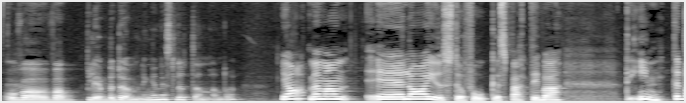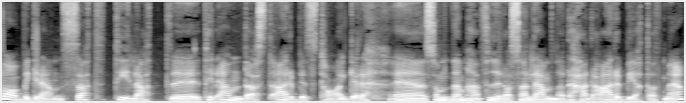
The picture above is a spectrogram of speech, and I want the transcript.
Och vad, vad blev bedömningen i slutändan då? Ja, men man eh, la just då fokus på att det var det inte var begränsat till, att, eh, till endast arbetstagare eh, som de här fyra som lämnade hade arbetat med.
